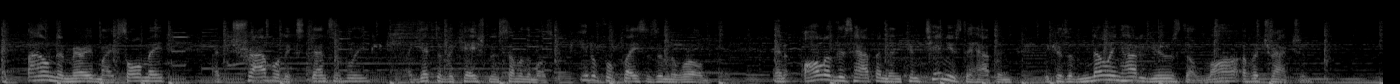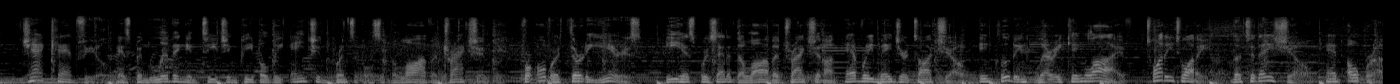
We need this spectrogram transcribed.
I found and married my soulmate. I've traveled extensively. I get to vacation in some of the most beautiful places in the world. And all of this happened and continues to happen because of knowing how to use the law of attraction. Jack Canfield has been living and teaching people the ancient principles of the law of attraction for over 30 years. He has presented the law of attraction on every major talk show, including Larry King Live, 2020, The Today Show, and Oprah.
